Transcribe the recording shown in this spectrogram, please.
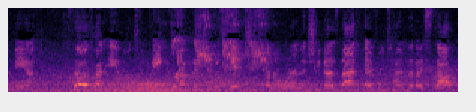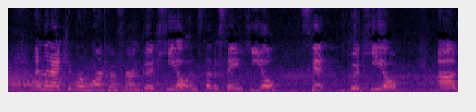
command. So if I'm able to bait her up into a sit, she's going to learn that she does that every time that I stop. And then I can reward her for a good heel. Instead of saying heel, sit, good heel, um,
